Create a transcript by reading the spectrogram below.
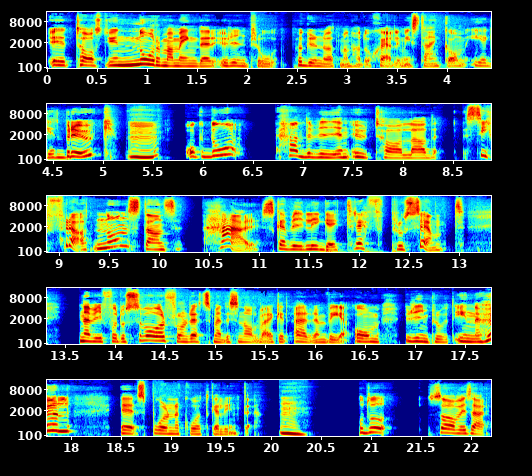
eh, tas det enorma mängder urinprov på grund av att man har då skälig misstanke om eget bruk. Mm. Och då hade vi en uttalad siffra, att någonstans här ska vi ligga i träffprocent när vi får då svar från Rättsmedicinalverket, RMV, om urinprovet innehöll eh, spår av narkotika eller inte. Mm. Och då sa vi så här,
